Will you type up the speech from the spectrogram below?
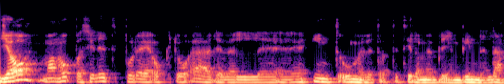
Ja, man hoppas ju lite på det och då är det väl eh, inte omöjligt att det till och med blir en bindel där.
